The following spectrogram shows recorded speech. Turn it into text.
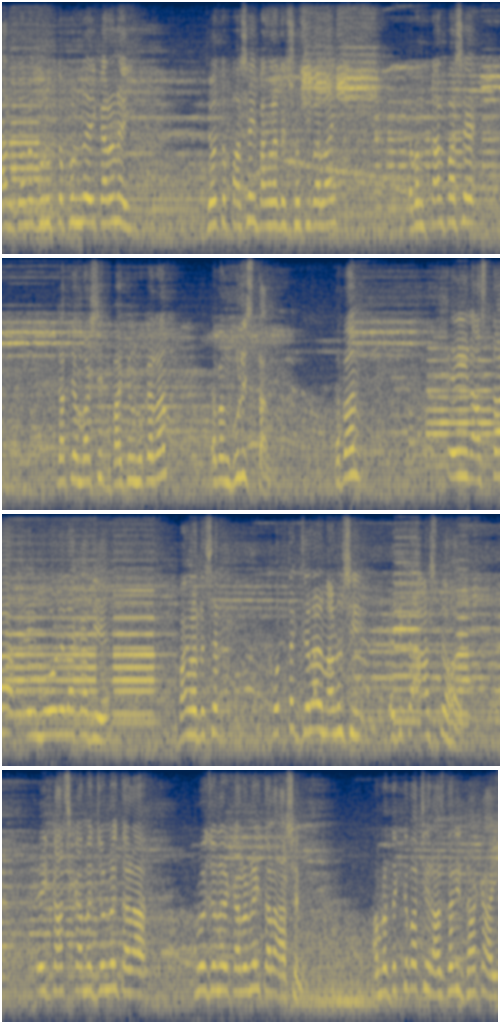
আর জনগুরুত্বপূর্ণ এই কারণেই যেহেতু পাশেই বাংলাদেশ সচিবালয় এবং তার পাশে জাতীয় মসজিদ বাইতুল মুকাররাম এবং গুলিস্তান। এবং এই রাস্তা, এই মোড় এলাকা দিয়ে বাংলাদেশের প্রত্যেক জেলার মানুষই এদিকে আসতে হয়। এই কাজ কামের জন্যই তারা, প্রয়োজনের কারণেই তারা আসেন। আমরা দেখতে পাচ্ছি রাজধানী ঢাকায়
